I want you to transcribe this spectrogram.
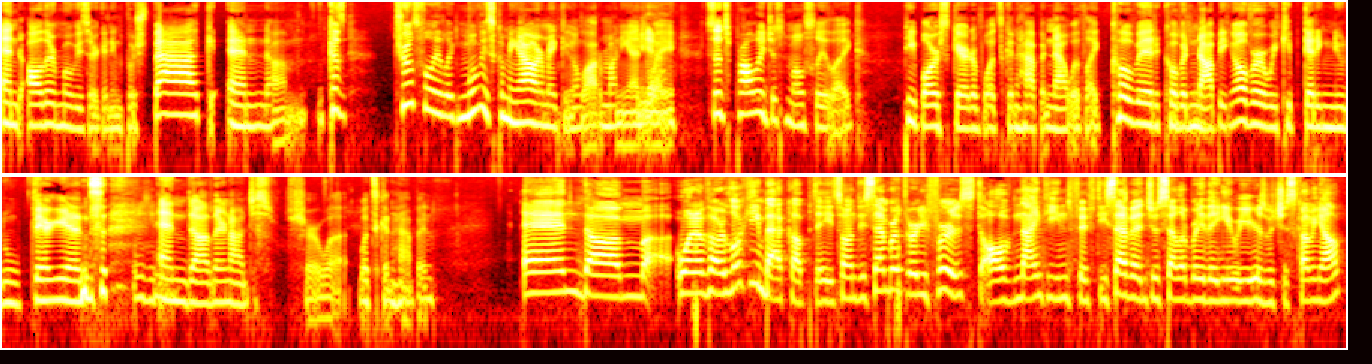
And all their movies are getting pushed back. And because truthfully, like movies coming out are making a lot of money anyway. So it's probably just mostly like people are scared of what's going to happen now with like COVID, COVID not being over. We keep getting new variants and uh, they're not just sure what, what's going to happen. And um, one of our looking back updates on December 31st of 1957 to celebrate the New Year's, which is coming up.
